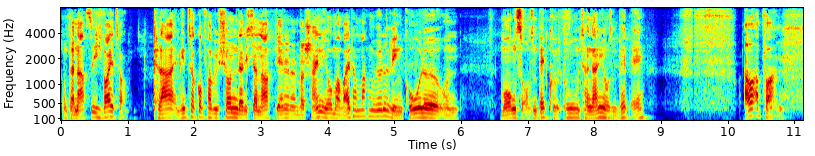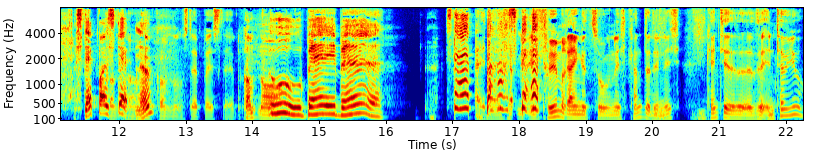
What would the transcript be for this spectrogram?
Und danach sehe ich weiter. Klar, im Hinterkopf habe ich schon, dass ich danach gerne dann wahrscheinlich auch mal weitermachen würde, wegen Kohle und morgens aus dem Bett kommen. Ich komme momentan gar nicht aus dem Bett, ey. Aber abwarten. Step by Kommt step, noch, ne? Kommt noch Step by Step. Kommt noch. Uh, Baby. Step Alter, ich habe mir einen Film reingezogen, ich kannte den nicht. Kennt ihr The Interview?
